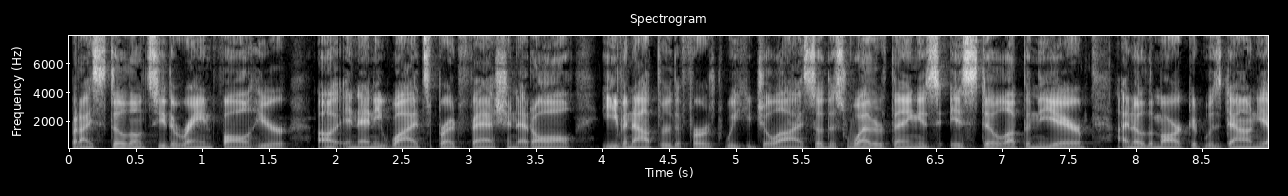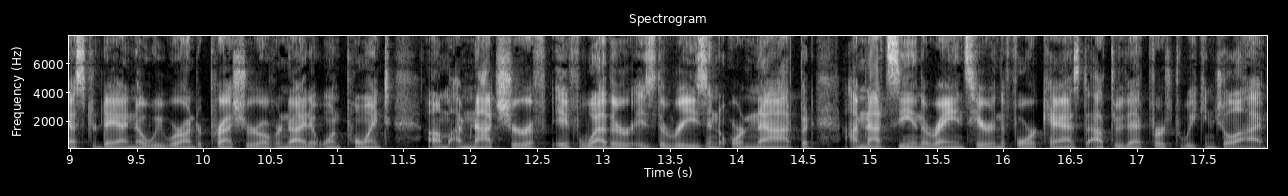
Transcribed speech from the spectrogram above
but I still don't see the rainfall here uh, in any widespread fashion at all, even out through the first week of July. So this weather thing is is still up in the air. I know the market was down yesterday. I know we were under pressure overnight at one point. Um, I'm not sure if if weather is the reason or not, but I'm not seeing the rains here in the forecast out through that first week in July.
